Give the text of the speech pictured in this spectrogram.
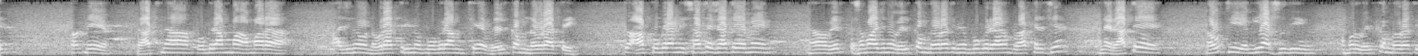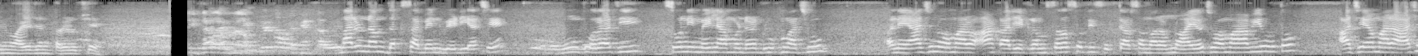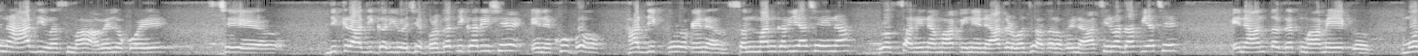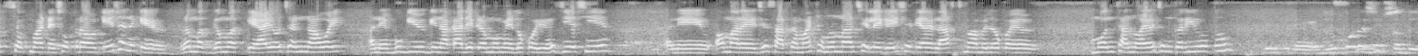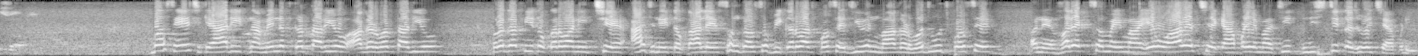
અને રાતના પ્રોગ્રામમાં અમારા આજનો નવરાત્રિનો પ્રોગ્રામ છે, વેલકમ નવરાત્રિ. તો આ પ્રોગ્રામની સાથે સાથે અમે સમાજનો વેલકમ નવરાત્રિનો પ્રોગ્રામ રાખેલ છે. અને રાતે નવથી અગિયાર સુધી અમારું વેલકમ નવરાત્રિનું આયોજન કરેલું છે. મારું નામ દક્ષાબેન વેડિયા છે. હું ધોરાજી સોની મહિલા મંડળ ગ્રુપમાં છું અને આજનો અમારો આ કાર્યક્રમ સરસ્વતી સત્કાર સમારંભનો આયોજવામાં આવ્યો હતો. આજે અમારા આજના આ દિવસમાં અમે લોકોએ જે દીકરા દીકરીઓએ જે પ્રગતિ કરી છે, એને ખૂબ હાર્દિકપૂર્વક એને સન્માન કર્યા છે એના, પ્રોત્સાહન ઇનામ આપીને એને આગળ વધવા તરફ એને આશીર્વાદ આપ્યા છે. એના અંતર્ગતમાં અમે એક મોજશોખ માટે છોકરાઓ કહે છે ને કે રમત ગમત કે આયોજન ના હોય અને બુગી યુગીના કાર્યક્રમો અમે લોકો યોજીએ છીએ. અને અમારે જે સાતમ આઠમ હમણાં છેલ્લે ગઈ છે ત્યારે લાસ્ટમાં અમે લોકોએ મોનથાનું આયોજન કર્યું હતું. બસ એ જ કે આ રીતના મહેનત કરતા રહ્યો આગળ વધતા રહ્યો. પ્રગતિ તો કરવાની જ છે આજ નહીં તો કાલે સંઘર્ષો બી કરવા જ પડશે જીવનમાં આગળ વધવું જ પડશે. અને હરેક સમયમાં એવો આવે જ છે કે આપણે એમાં જીત નિશ્ચિત જ હોય છે આપણી.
